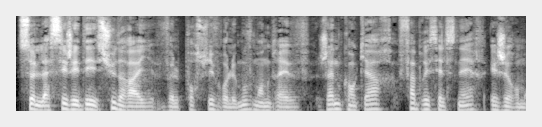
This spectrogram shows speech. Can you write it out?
Seuls la CGD et Sudrail veulent poursuivre le mouvement de grève. Jeanne Cancard, Fabrice Elsner et Jérôme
